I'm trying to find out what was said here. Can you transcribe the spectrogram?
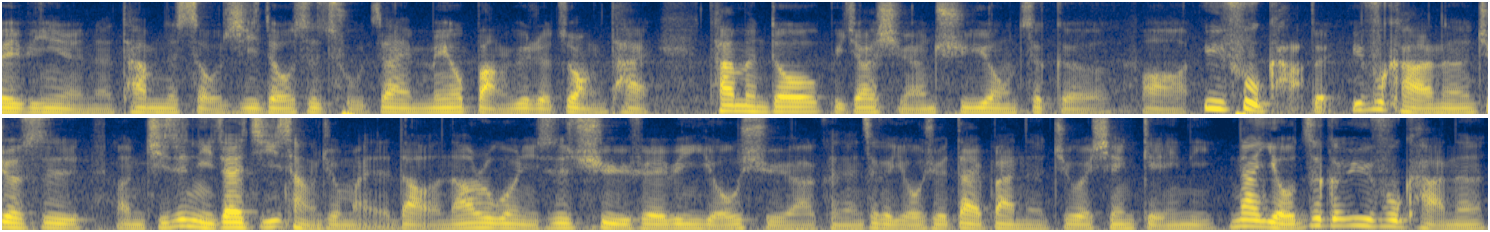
菲律宾人呢，他们的手机都是处在没有绑约的状态，他们都比较喜欢去用这个啊预付卡。对，预付卡呢，就是嗯，其实你在机场就买得到。然后如果你是去菲律宾游学啊，可能这个游学代办呢就会先给你。那有这个预付卡呢，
